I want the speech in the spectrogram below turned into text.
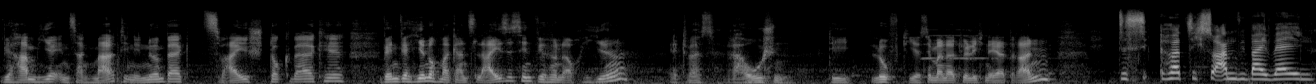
Wir haben hier in St. Martin in Nürnberg zwei Stockwerke. Wenn wir hier noch mal ganz leise sind, wir hören auch hier etwas Rauschen. Die Luft. Hier sind wir natürlich näher dran. Das hört sich so an wie bei Wellen.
